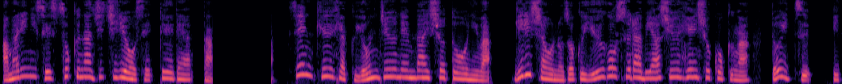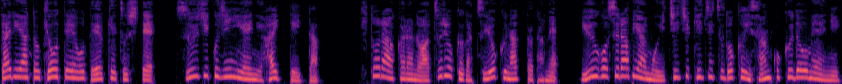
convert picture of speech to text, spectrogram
あまりに拙速な自治領設定であった。1940年代初頭にはギリシャを除くユーゴスラビア周辺諸国がドイツ、イタリアと協定を締結して、数軸陣営に入っていた。ヒトラーからの圧力が強くなったため、ユーゴスラビアも一時期実独位三国同盟に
